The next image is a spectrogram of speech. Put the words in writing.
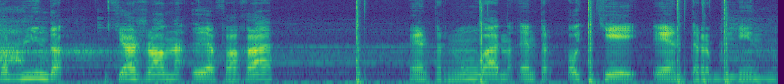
Да блин, да. Я жал на F, ага. Enter. Ну ладно, Enter. Окей, Enter, блин.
